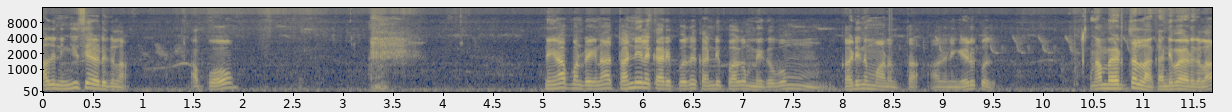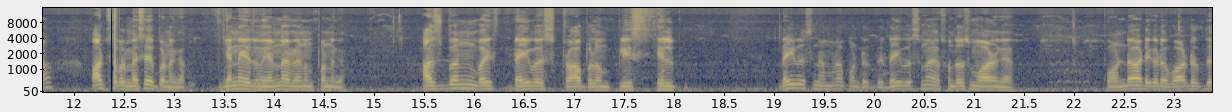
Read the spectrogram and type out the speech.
அது நீங்கள் ஈஸியாக எடுக்கலாம். அப்போது நீங்கள் என்ன பண்ணுறீங்கன்னா தண்ணியில் கரைப்பது கண்டிப்பாக மிகவும் கடினமானது. தான் அதை நீங்கள் எடுப்பது. நம்ம எடுத்துடலாம். கண்டிப்பாக எடுக்கலாம். வாட்ஸ்அப்பில் மெசேஜ் பண்ணுங்கள் என்ன எதுவும் என்ன வேணும்னு பண்ணுங்கள் husband wife divorce problem please help divorce நம்ம என்ன பண்ணுறது டைவர்ஸ்னால் சந்தோஷமாக வாழுங்க. பொண்டாட்டி கூட வாழ்கிறது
